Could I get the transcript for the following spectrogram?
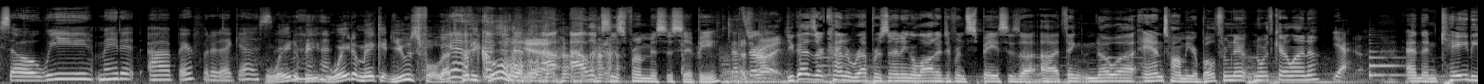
So we made it uh, barefooted, I guess. Way to be, way to make it useful. That's Yeah. pretty cool. Yeah. Alex is from Mississippi. That's right. You guys are kind of representing a lot of different spaces. Uh, uh, I think Noah and Tommy are both from Nor- North Carolina, Yeah. and then Katie,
